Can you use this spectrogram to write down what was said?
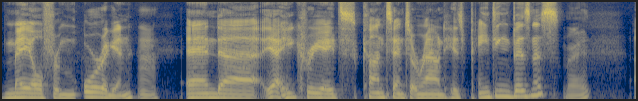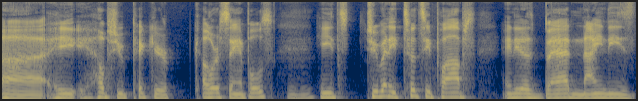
male from Oregon, and uh, yeah, he creates content around his painting business. Right. Uh, he helps you pick your color samples. He eats too many Tootsie Pops and he does bad 90s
